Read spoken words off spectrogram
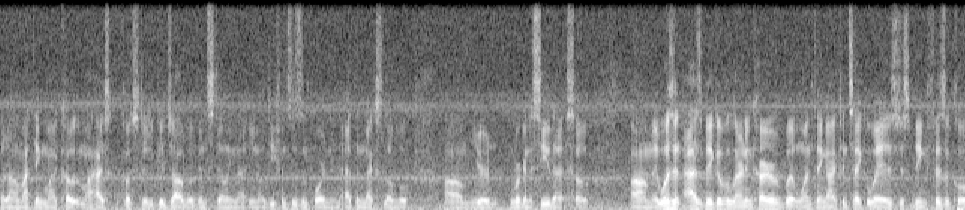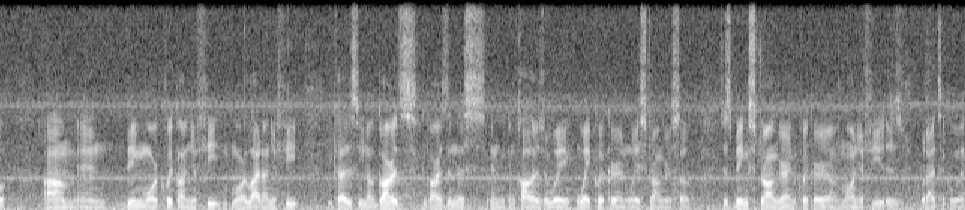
But um, I think my coach, my high school coach, did a good job of instilling that you know defense is important, and at the next level, um, you're we're going to see that. So um, it wasn't as big of a learning curve, but one thing I can take away is just being physical um, and being more quick on your feet, more light on your feet, because you know guards guards in this in, in college are way way quicker and way stronger. So just being stronger and quicker um, on your feet is what I took away.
